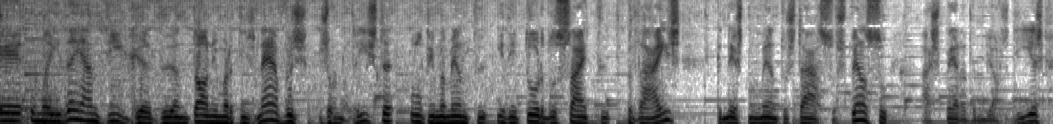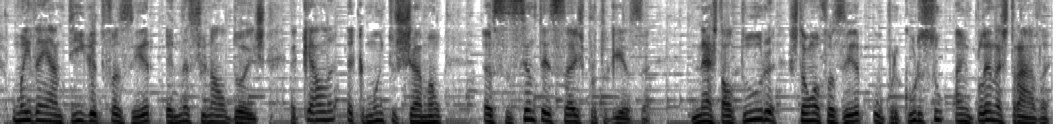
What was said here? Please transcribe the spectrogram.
É uma ideia antiga de António Martins Neves, jornalista, ultimamente editor do site Pedais, que neste momento está suspenso, à espera de melhores dias, uma ideia antiga de fazer a Nacional 2, aquela a que muitos chamam a 66 portuguesa Nesta altura estão a fazer o percurso em plena estrada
